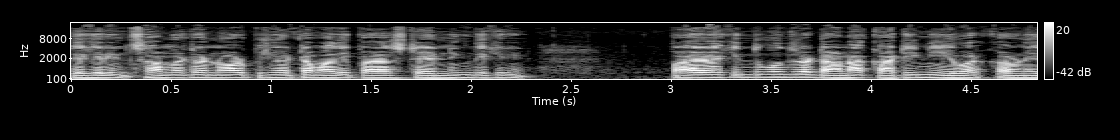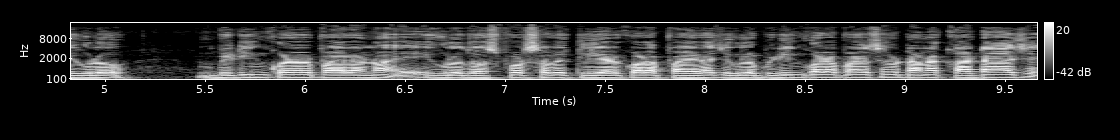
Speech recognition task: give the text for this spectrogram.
দেখে নিন। সামনেটা নর পিছনেরটা মাদি, পায়রা স্ট্যান্ডিং দেখে নিন। পায়রা কিন্তু বন্ধুরা ডানা কাটিনি এবার, কারণ এগুলো ব্রিডিং করার পায়রা নয়। এগুলো দশ পর সবে ক্লিয়ার করা পায়রা। যেগুলো ব্রিডিং করা পায়রা, সেগুলো ডানা কাটা আছে।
